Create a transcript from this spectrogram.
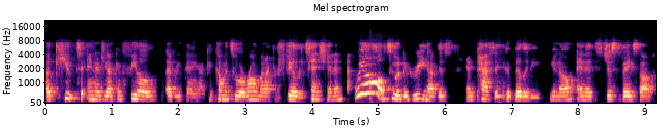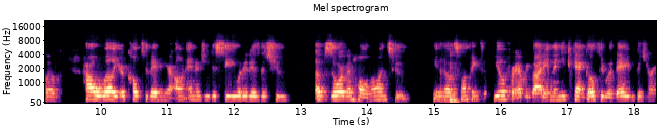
acute to energy. I can feel everything. I can come into a room and I can feel the tension. And we all, to a degree, have this empathic ability, you know, and it's just based off of how well you're cultivating your own energy to see what it is that you absorb and hold on to. You know, it's mm. one thing to feel for everybody, and then you can't go through a day because you're in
